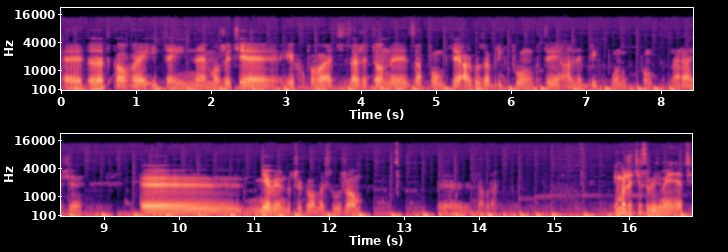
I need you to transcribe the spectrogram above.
e, dodatkowe i te inne. Możecie je kupować za żetony, za punkty albo za brick punkty, ale brick punkt, punktów na razie e, nie wiem do czego one służą. E, dobra. I możecie sobie zmieniać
